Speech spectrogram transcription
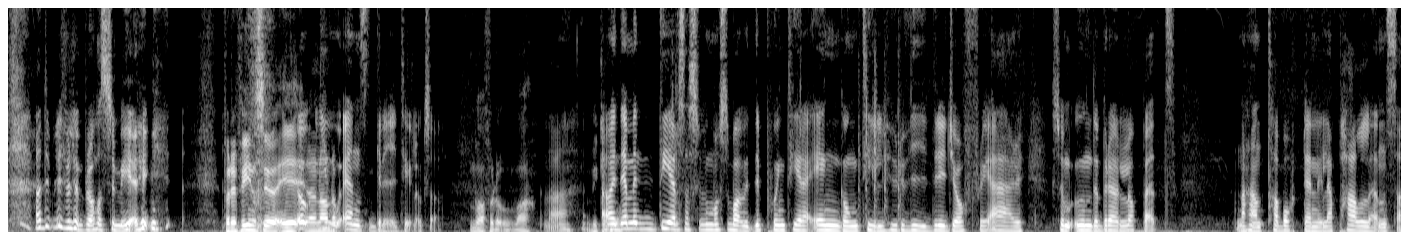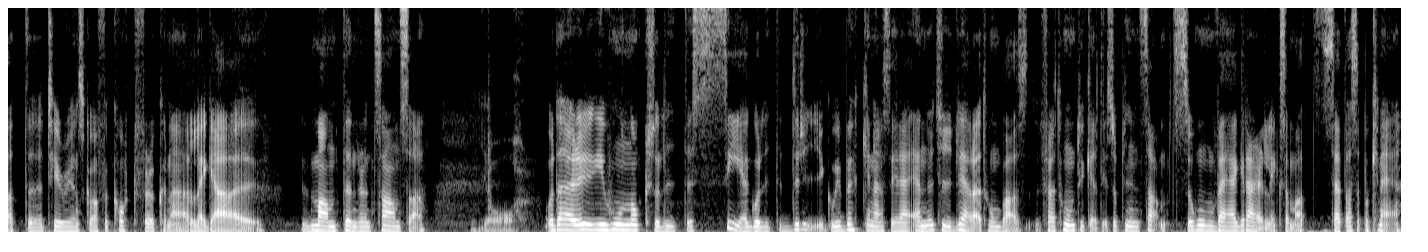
ja det blir väl en bra summering. För det finns ju i Oh, den jo, andra... en grej till också. Varför då? Va? Va? Ja, då? men dels alltså vi måste bara poängtera en gång till hur vidrig Joffrey är som under bröllopet. När han tar bort den lilla pallen så att uh, Tyrion ska vara för kort för att kunna lägga eh, manteln runt Sansa. Ja. Och där är ju hon också lite seg och lite dryg och i böckerna så är det ännu tydligare att hon bara, för att hon tycker att det är så pinsamt så hon vägrar liksom att sätta sig på knä.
